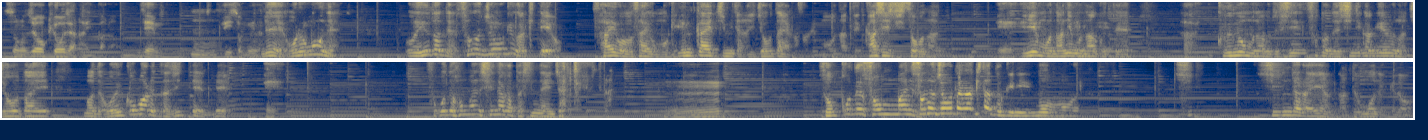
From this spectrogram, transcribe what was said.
その状況じゃないから、全部うん、推測になっで、俺もね、俺言うたって、その状況が来てよ。最後の最後、もう限界値みたいな状態やんか、それ。もうだって餓死しそうな、ええ家も何もなくて、はい。食い物もなくて死外で死にかけるような状態まで追い込まれた時点で、ええそこでほんまに死んなかったら死んないんじゃんって。うーん。そこでそんまにその状態が来た時にもう死んだらええやんかって思うねんけど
